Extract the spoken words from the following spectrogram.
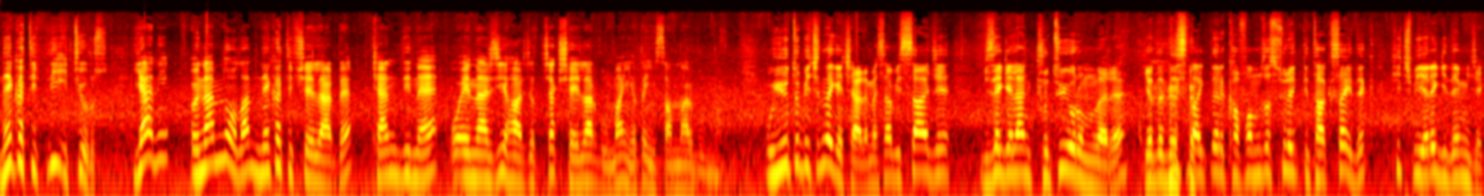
negatifliği itiyoruz. Yani önemli olan negatif şeylerde kendine o enerjiyi harcatacak şeyler bulman ya da insanlar bulman. Bu YouTube için de geçerli. Mesela biz sadece bize gelen kötü yorumları ya da dislike'ları kafamıza sürekli taksaydık hiçbir yere gidemeyecek.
